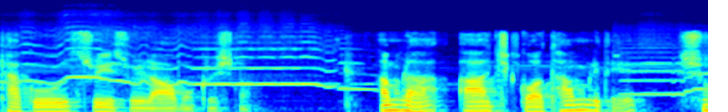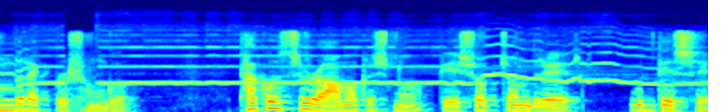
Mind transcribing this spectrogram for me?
ঠাকুর শ্রী শ্রী রামকৃষ্ণ। আমরা আজ কথামৃতে সুন্দর এক প্রসঙ্গ, ঠাকুর শ্রী রামকৃষ্ণ কেশবচন্দ্রের উদ্দেশ্যে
